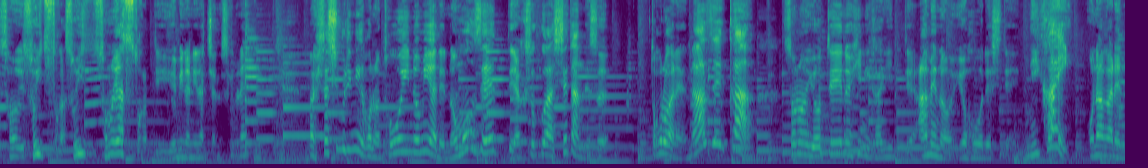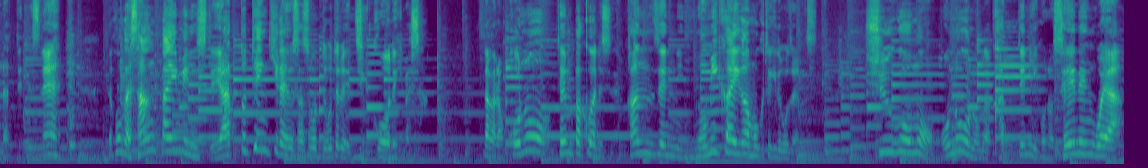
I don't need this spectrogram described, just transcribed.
そそいつとかそいそのやつとかっていう呼び名になっちゃうんですけどね、まあ、久しぶりにこの遠い飲み屋で飲もうぜって約束はしてたんです。ところがねなぜかその予定の日に限って雨の予報でして2回お流れになってるんですね。で今回3回目にしてやっと天気が良さそうってことで実行できました。だからこの天泊はですね完全に飲み会が目的でございます。集合も各々が勝手にこの青年小屋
